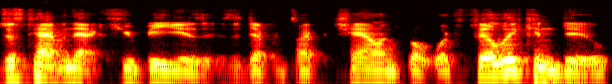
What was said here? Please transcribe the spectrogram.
Just having that QB is, is a different type of challenge. But what Philly can do,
